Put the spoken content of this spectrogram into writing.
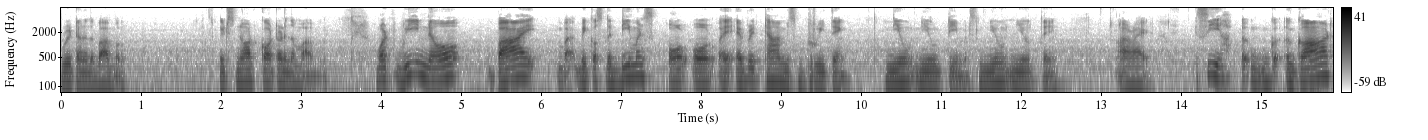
written in the bible. It's not quoted in the bible. But we know by, by because the demons all, all every time is breathing. New new demons new new thing. All right. See uh, god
